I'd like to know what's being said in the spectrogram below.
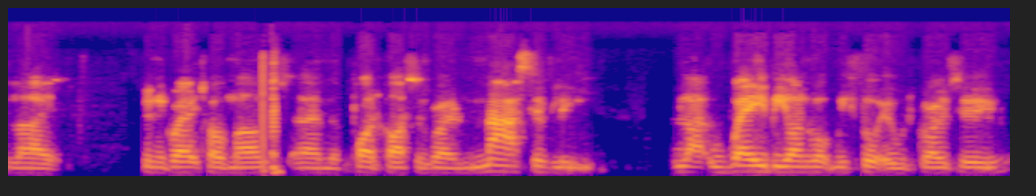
Like, it's been a great 12 months. and the podcast has grown massively, like way beyond what we thought it would grow to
